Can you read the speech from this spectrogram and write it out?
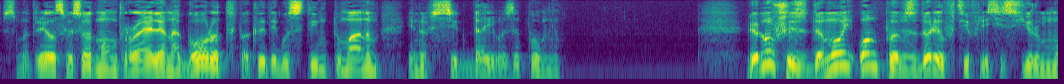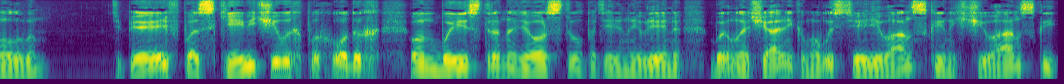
смотрел с высот Монтреля на город, покрытый густым туманом, и навсегда его запомнил. Вернувшись домой, он повздорил в Тифлисе с Ермоловым. Теперь в Паскевичевых походах он быстро наверстывал потерянное время, был начальником области Ереванской, Нахичеванской,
